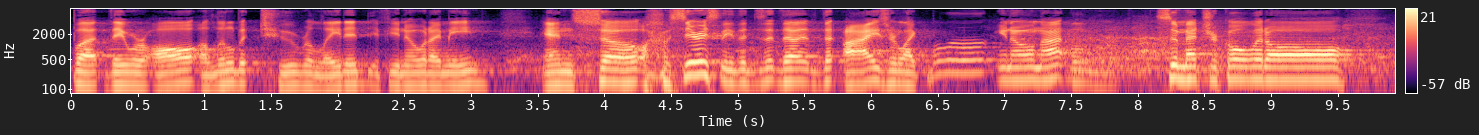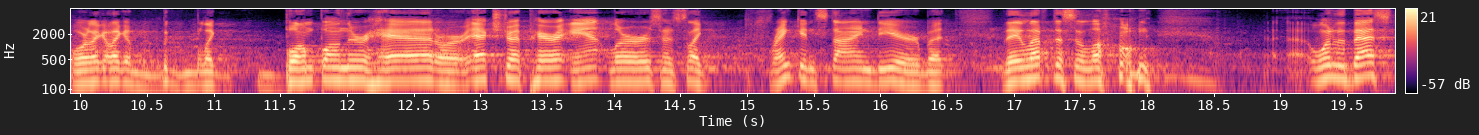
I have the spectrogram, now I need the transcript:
but they were all a little bit too related, if you know what I mean. And so, seriously, the, the, the eyes are like, you know, not symmetrical at all, or like, like a big, like bump on their head, or extra pair of antlers, and it's like Frankenstein deer, but they left us alone. Uh, one of the best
